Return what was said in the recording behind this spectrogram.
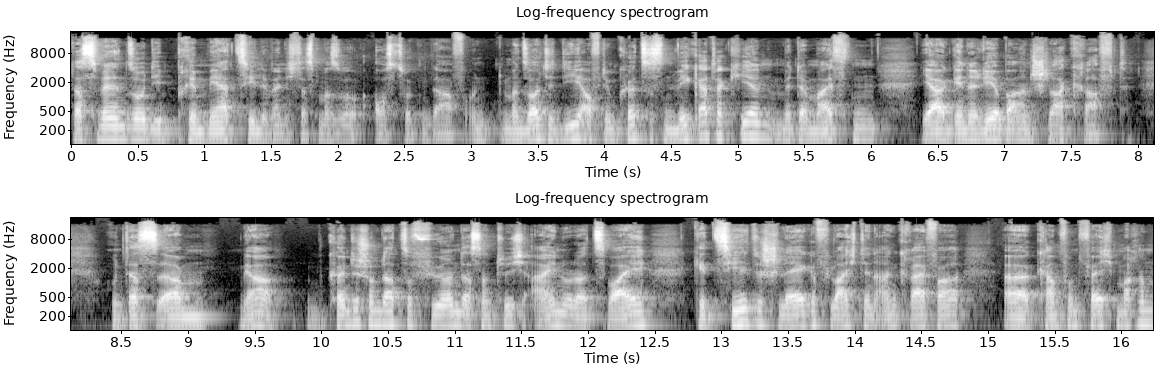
Das wären so die Primärziele, wenn ich das mal so ausdrücken darf. Und man sollte die auf dem kürzesten Weg attackieren mit der meisten ja, generierbaren Schlagkraft. Und das ähm, ja, könnte schon dazu führen, dass natürlich ein oder zwei gezielte Schläge vielleicht den Angreifer äh, kampfunfähig machen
